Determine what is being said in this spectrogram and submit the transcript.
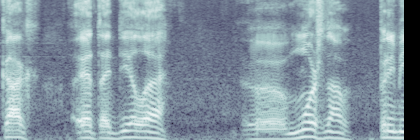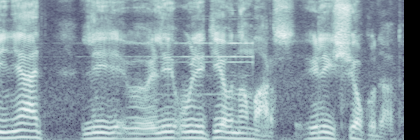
как это дело э, можно применять, ли, ли, улетев на Марс или еще куда-то.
